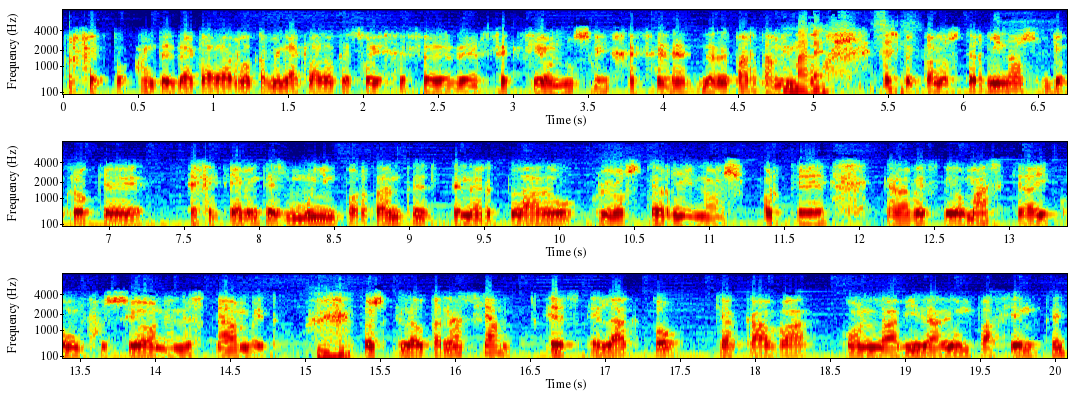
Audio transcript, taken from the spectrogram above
Perfecto. Antes de aclararlo, también aclaro que soy jefe de sección, no soy jefe de departamento. Vale. Respecto a los términos, yo creo que efectivamente es muy importante tener claro los términos, porque cada vez veo más que hay confusión en este ámbito. Entonces, la eutanasia es el acto que acaba con la vida de un paciente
